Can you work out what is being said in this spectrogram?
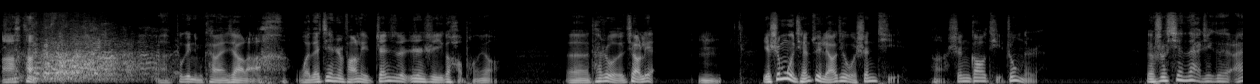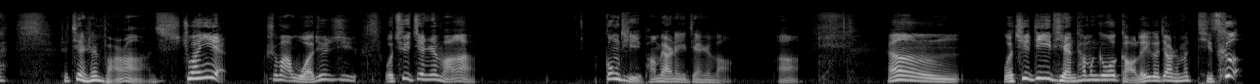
啊，啊，不跟你们开玩笑了啊！我在健身房里真是认识一个好朋友，呃，他是我的教练，嗯，也是目前最了解我身体啊、身高体重的人。要说现在这个，哎，这健身房啊，专业。是吧？我就去，我去健身房啊，工体旁边那个健身房啊，然后我去第一天，他们给我搞了一个叫什么体测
